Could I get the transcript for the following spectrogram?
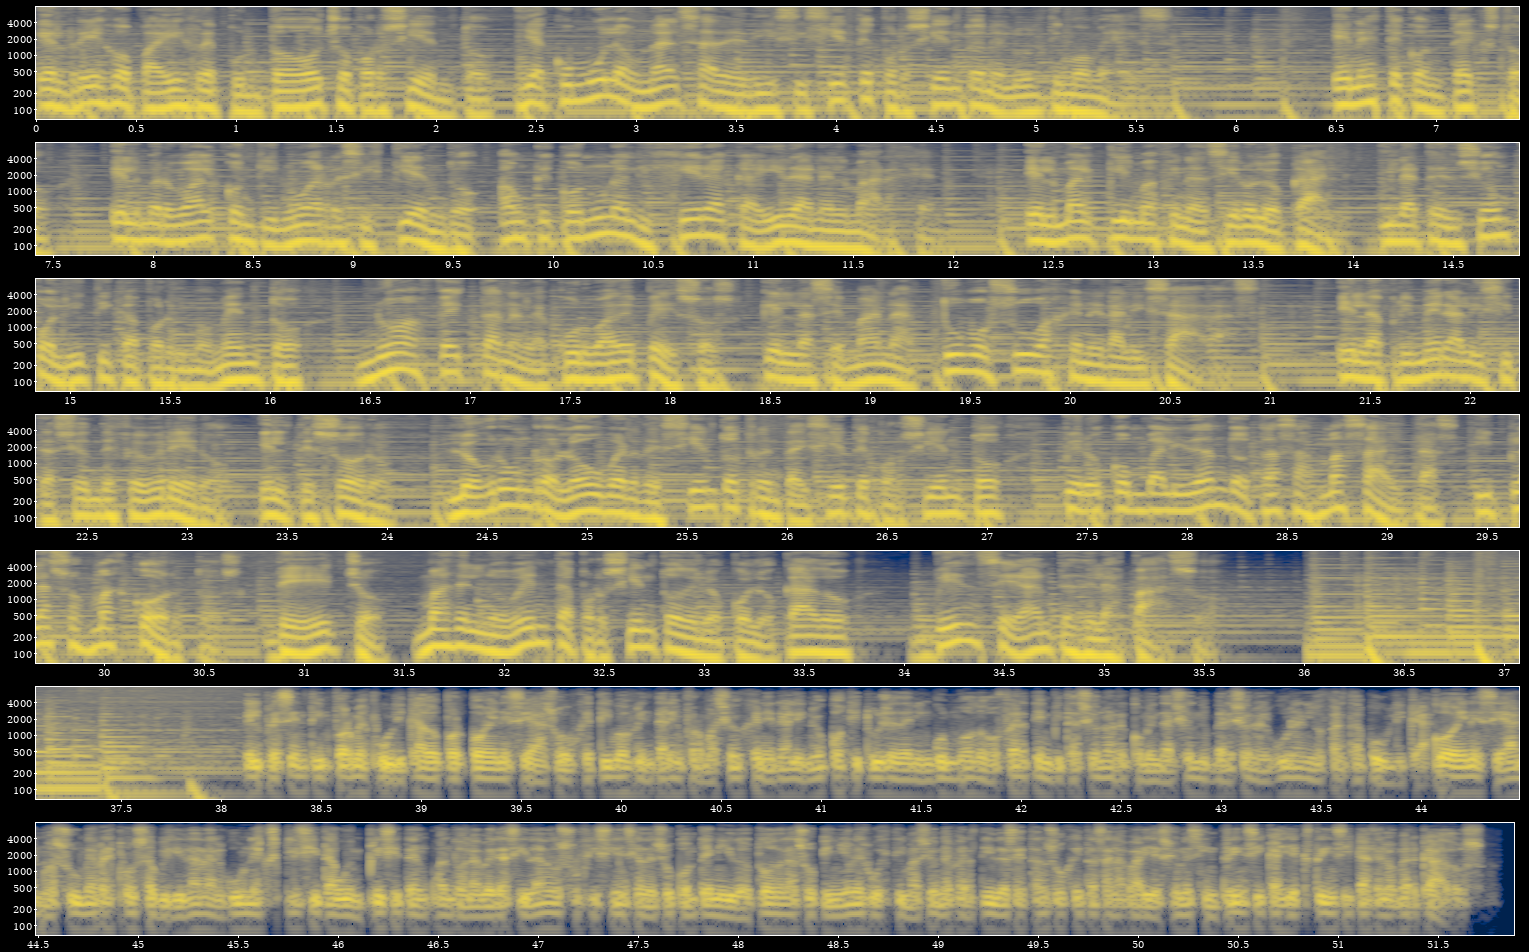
El riesgo país repuntó 8% y acumula un alza de 17% en el último mes. En este contexto, el Merval continúa resistiendo, aunque con una ligera caída en el margen. El mal clima financiero local y la tensión política por el momento no afectan a la curva de pesos que en la semana tuvo subas generalizadas. En la primera licitación de febrero, el Tesoro logró un rollover de 137%, pero convalidando tasas más altas y plazos más cortos. De hecho, más del 90% de lo colocado vence antes de las PASO. Presente informe publicado por CONSA su objetivo es brindar información general y no constituye de ningún modo oferta, invitación o recomendación de inversión alguna ni oferta pública. CONSA no asume responsabilidad alguna explícita o implícita en cuanto a la veracidad o suficiencia de su contenido. Todas las opiniones o estimaciones vertidas están sujetas a las variaciones intrínsecas y extrínsecas de los mercados.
